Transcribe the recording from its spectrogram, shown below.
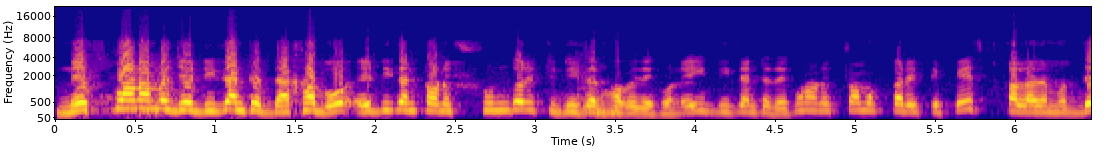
নেক্সট ওয়ান আমরা যে ডিজাইনটা দেখাবো, এই ডিজাইনটা অনেক সুন্দর একটি ডিজাইন হবে দেখুন। এই ডিজাইনটা দেখুন, অনেক চমৎকার একটি পেস্ট কালারের মধ্যে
